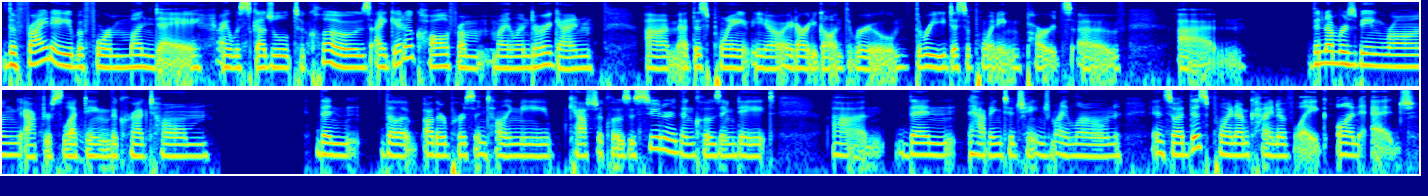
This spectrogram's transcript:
the Friday before Monday, I was scheduled to close. I get a call from my lender again. Um, at this point, you know, I'd already gone through three disappointing parts of um, the numbers being wrong after selecting the correct home. Then the other person telling me cash to close is sooner than closing date. Um, then having to change my loan. And so at this point, I'm kind of like on edge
